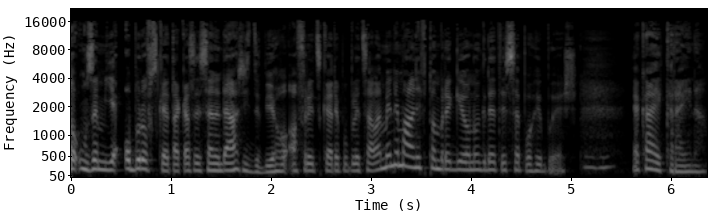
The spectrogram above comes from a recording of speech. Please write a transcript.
to území je obrovské, tak asi se nedá říct v jeho Africké republice, ale minimálně v tom regionu, kde ty se pohybuješ. Mm-hmm. Jaká je krajina?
